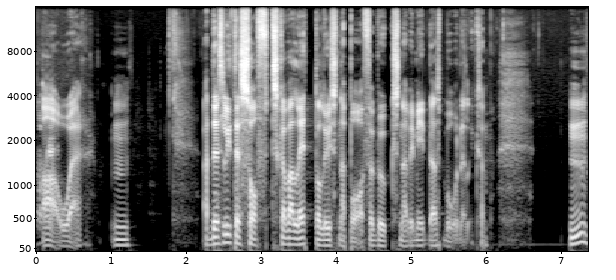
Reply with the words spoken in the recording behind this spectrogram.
okej. AOR. Mm. Att det är lite soft, ska vara lätt att lyssna på för vuxna vid middagsbordet. Liksom. Mm.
